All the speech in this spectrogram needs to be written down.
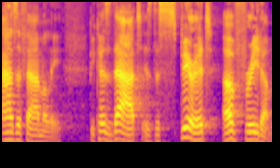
as a family because that is the spirit of freedom.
